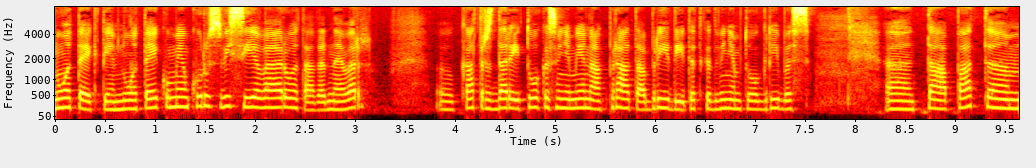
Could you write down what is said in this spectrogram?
noteiktiem noteikumiem, kurus visi ievēro. Tātad nevar katrs darīt to, kas viņam ienāk prātā brīdī, tad, kad viņam to gribas. Tāpat um,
